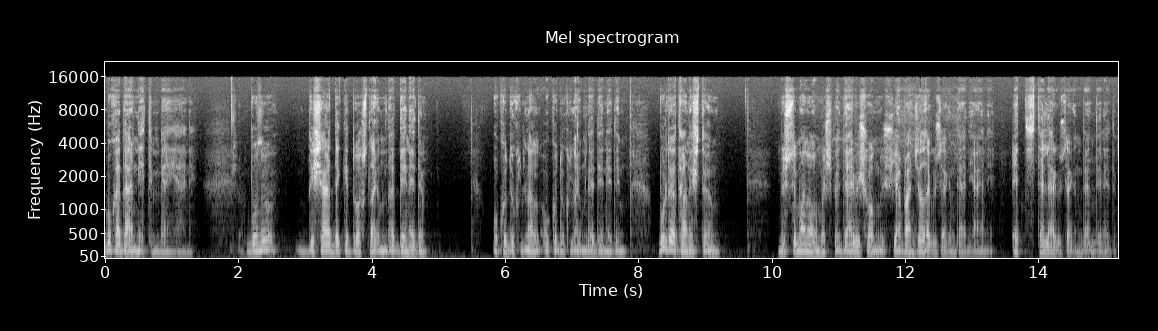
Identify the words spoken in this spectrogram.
Bu kadar netim ben yani. Bunu dışarıdaki dostlarımla denedim. Okuduklarım, okuduklarımda denedim. Burada tanıştığım Müslüman olmuş ve derviş olmuş yabancılar üzerinden yani et siteler üzerinden denedim.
